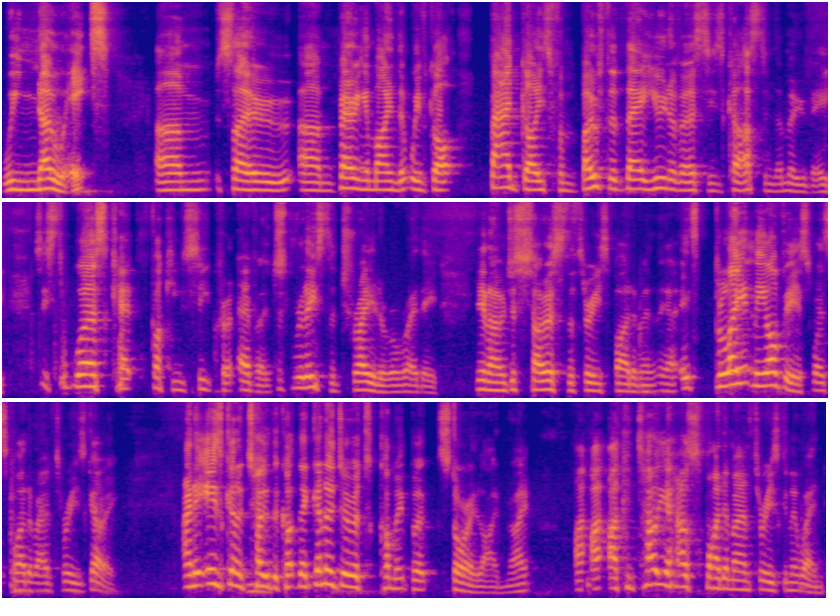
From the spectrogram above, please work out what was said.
We know it. Um, so, um, bearing in mind that we've got bad guys from both of their universes cast in the movie, it's the worst kept fucking secret ever. Just release the trailer already. You know, just show us the three Spider-Man. Yeah, it's blatantly obvious where Spider-Man Three is going and it is going to toe the. Co- they're going to do a comic book storyline, right? I, I, I can tell you how Spider-Man Three is going to end.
